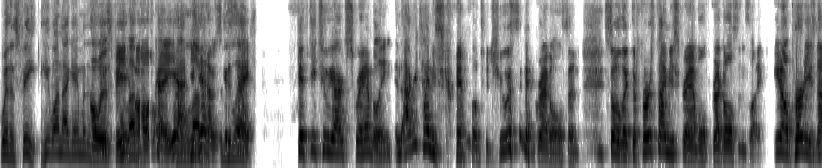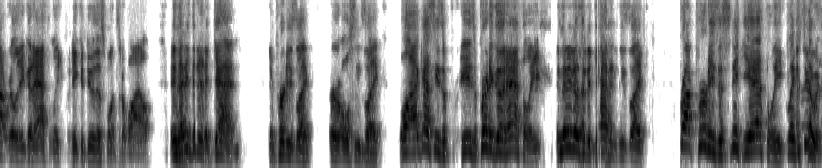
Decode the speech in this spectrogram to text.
with his feet. He won that game with his Oh, feet. with his feet. Oh, it. okay. Yeah, he did. it I was going to say 52 yards scrambling. And every time he scrambled, did you listen to Greg Olsen? So, like the first time he scrambled, Greg Olsen's like, you know, Purdy's not really a good athlete, but he could do this once in a while. And then he did it again. And Purdy's like, or Olsen's like, well, I guess he's a he's a pretty good athlete. And then he does it again, and he's like, Brock Purdy's a sneaky athlete. Like, dude,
